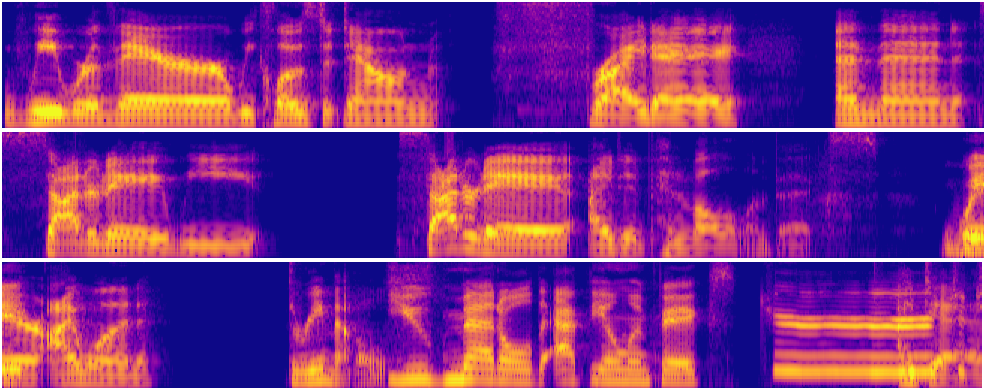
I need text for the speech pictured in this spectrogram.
we were there. We closed it down Friday. And then Saturday, we, Saturday, I did Pinball Olympics where I won three medals. You medaled at the Olympics. I did.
